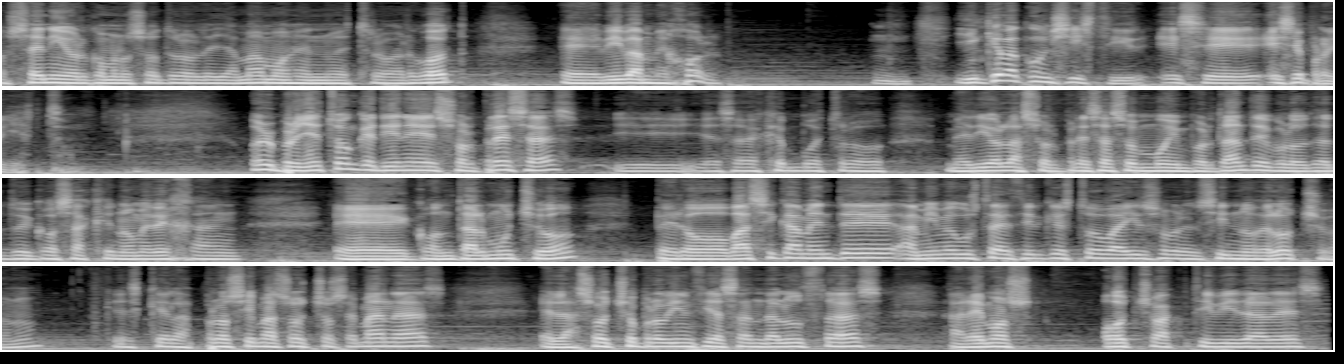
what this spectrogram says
los seniors, como nosotros le llamamos en nuestro argot, eh, vivan mejor. Mm. ¿Y en qué va a consistir ese, ese proyecto? Bueno, el proyecto, aunque tiene sorpresas, y ya sabes que en vuestros medios las sorpresas son muy importantes, por lo tanto hay cosas que no me dejan eh, contar mucho, pero básicamente a mí me gusta decir que esto va a ir sobre el signo del 8, ¿no? que es que las próximas ocho semanas, en las ocho provincias andaluzas, haremos ocho actividades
